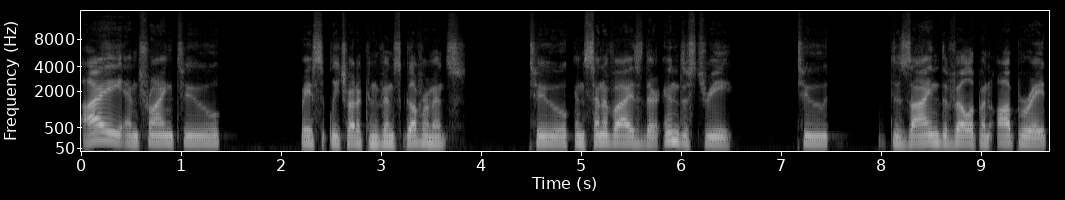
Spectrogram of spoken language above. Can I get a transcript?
I am trying to basically try to convince governments to incentivize their industry to design, develop, and operate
